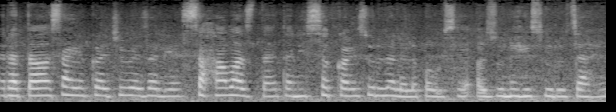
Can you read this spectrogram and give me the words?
तर आता सायंकाळची वेळ झाली आहे. सहा वाजत आहेत आणि सकाळी सुरू झालेला पाऊस आहे. अजूनही सुरूच आहे.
